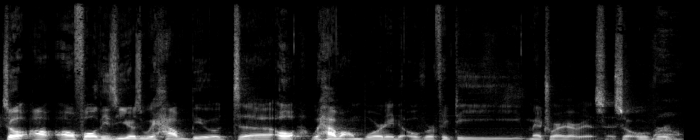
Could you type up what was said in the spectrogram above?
so all, all these years we have built. Uh, oh, we have onboarded over 50 metro areas. So over. Wow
